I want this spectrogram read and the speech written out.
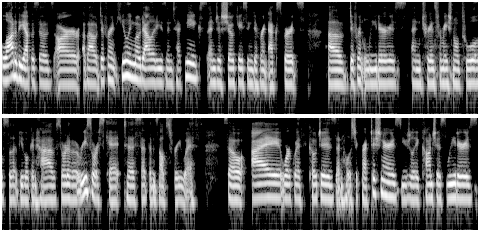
a lot of the episodes are about different healing modalities and techniques and just showcasing different experts of different leaders and transformational tools so that people can have sort of a resource kit to set themselves free with. So I work with coaches and holistic practitioners, usually conscious leaders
